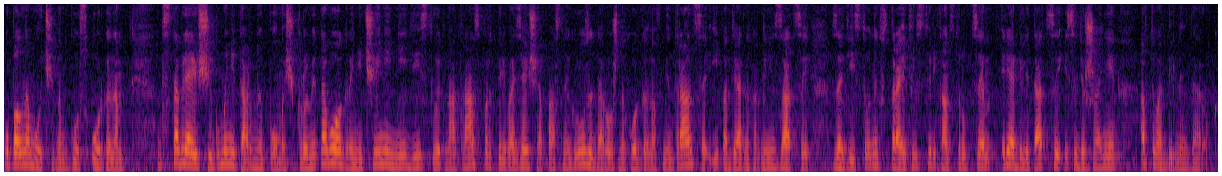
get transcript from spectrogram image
уполномоченным госорганом, доставляющие гуманитарную помощь. Кроме того, ограничения не действуют на транспорт, перевозящий опасные грузы дорожных органов Минтранса и подрядных организаций, задействованных в строительстве, реконструкции, реабилитации и содержании автомобильных дорог.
